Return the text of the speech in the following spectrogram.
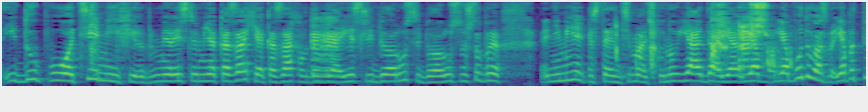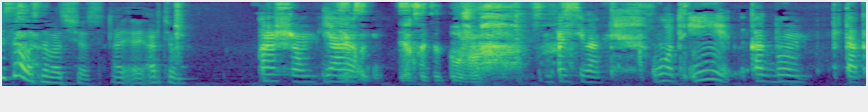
иду по теме эфира, например, если у меня казахи, я казахов добавляю, uh-huh. если белорусы, белорусы, ну, чтобы не менять постоянно тематику. Ну, я, да, я, я, я буду вас, я подписалась на вас сейчас, а, э, Артем. Хорошо, я... Я, я, кстати, тоже. Спасибо. Вот, и как бы так,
